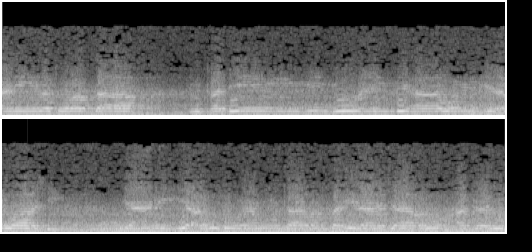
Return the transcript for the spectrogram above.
حنيفة ربها. قديم من جوع بها ومن إعواج يعني يعبدونه تارا فإذا جاءوا أكلوا.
